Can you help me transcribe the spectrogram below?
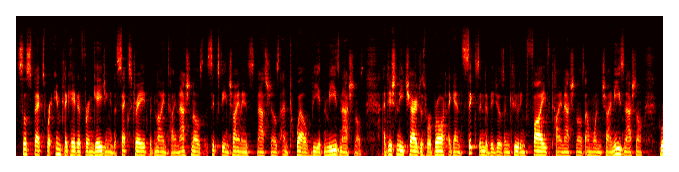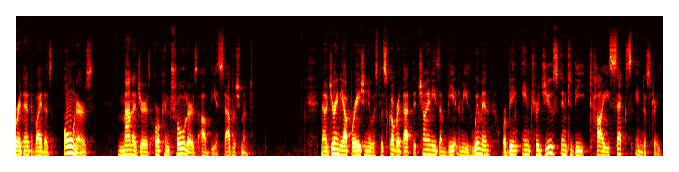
suspects were implicated for engaging in the sex trade with nine Thai nationals, 16 Chinese nationals, and 12 Vietnamese nationals. Additionally, charges were brought against six individuals, including five Thai nationals and one Chinese national, who were identified as owners, managers, or controllers of the establishment. Now, during the operation, it was discovered that the Chinese and Vietnamese women were being introduced into the Thai sex industry.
